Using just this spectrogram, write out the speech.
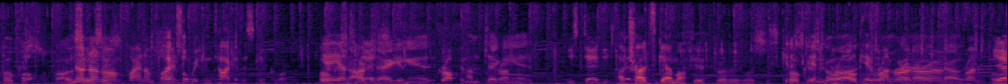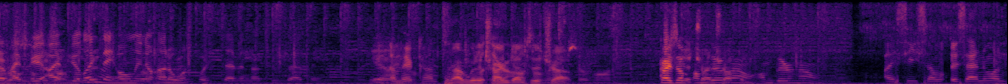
focus. Oh, oh no, no, no, I'm fine, I'm fine. Next, so we can target this kid, come on. Focus, yeah, yeah, I'm, tagging it. Drop him. I'm tagging it. He's dead, he's dead. I tried to get him off you, whoever it was. This kid focus, is getting go Okay, run, run, run, run, run. Yeah, I feel, I feel like they only know how to 1.7, that's a sad thing. Yeah, I'm here, come. Right, we're gonna try and get him to the trap. Guys, I'm, I'm there now, I'm there now. I see some. Is there anyone?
